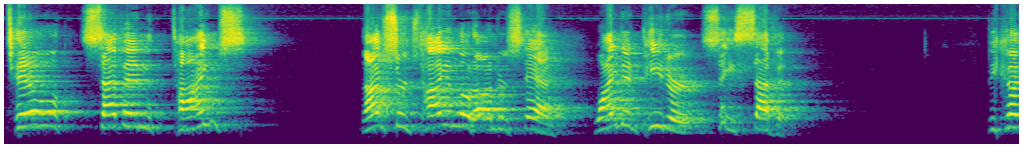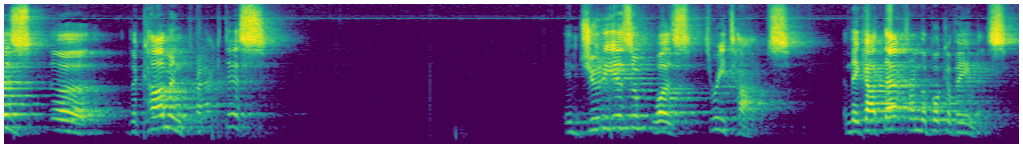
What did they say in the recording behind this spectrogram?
Till seven times? Now I've searched high and low to understand why did Peter say seven? Because uh, the common practice in Judaism was three times. And they got that from the book of Amos.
